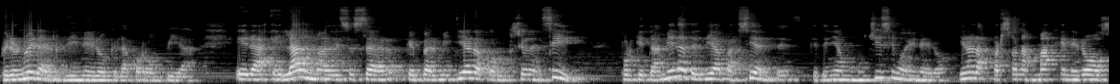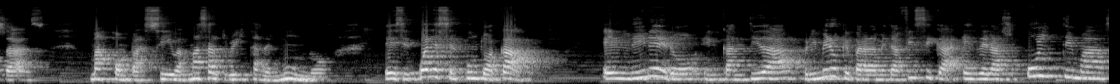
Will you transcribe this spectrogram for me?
Pero no era el dinero que la corrompía, era el alma de ese ser que permitía la corrupción en sí, porque también atendía a pacientes que tenían muchísimo dinero y eran las personas más generosas, más compasivas, más altruistas del mundo. Es decir, ¿cuál es el punto acá? El dinero en cantidad, primero que para la metafísica, es de las últimas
